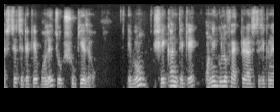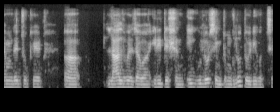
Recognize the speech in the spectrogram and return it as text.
আসছে, যেটাকে বলে চোখ শুকিয়ে যাওয়া। এবং সেখান থেকে অনেকগুলো ফ্যাক্টর আসছে, যেখানে আমাদের চোখের লাল হয়ে যাওয়া ইরিটেশন এইগুলোর সিমটমগুলো তৈরি হচ্ছে।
